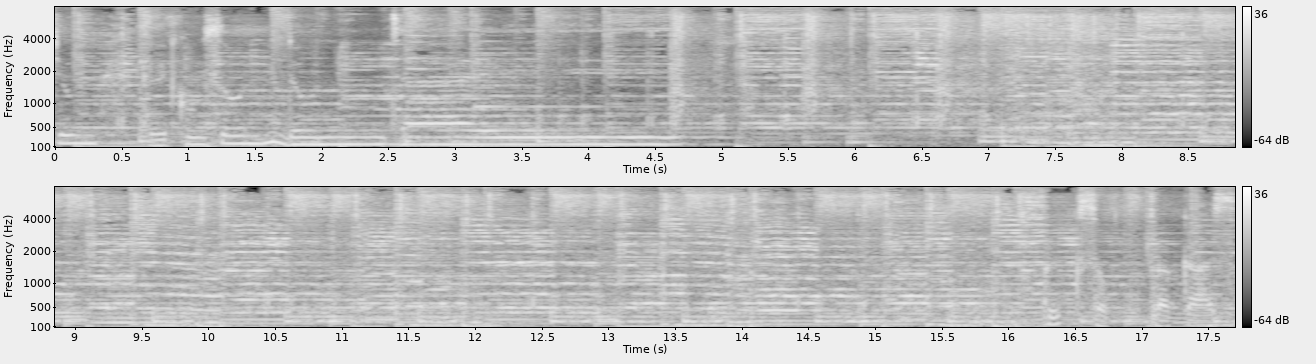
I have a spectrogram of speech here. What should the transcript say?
จนเกิดกุศลดลใจ พฤกษบประกาศ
